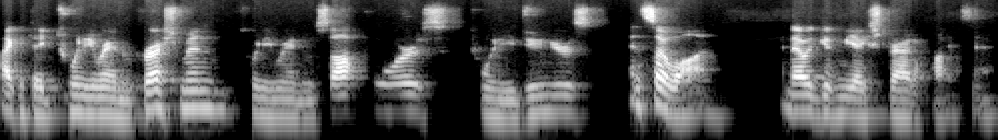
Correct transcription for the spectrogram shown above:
I could take 20 random freshmen, 20 random sophomores, 20 juniors, and so on. And that would give me a stratified sample.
